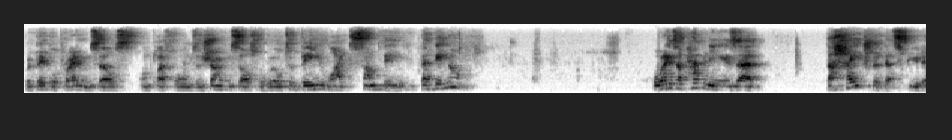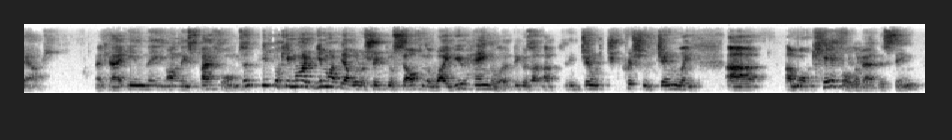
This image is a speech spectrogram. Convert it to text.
where people are parading themselves on platforms and showing themselves to the world to be like something that they're not. But what ends up happening is that the hatred that's spewed out okay, in the on these platforms. And you, look, you might you might be able to restrict yourself in the way you handle it because I, I think generally, Christians generally uh, are more careful about this thing.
